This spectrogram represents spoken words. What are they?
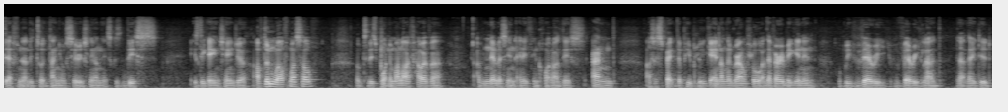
definitely took Daniel seriously on this because this is the game changer. I've done well for myself up to this point in my life. However, I've never seen anything quite like this, and I suspect the people who get in on the ground floor at the very beginning will be very, very glad that they did.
